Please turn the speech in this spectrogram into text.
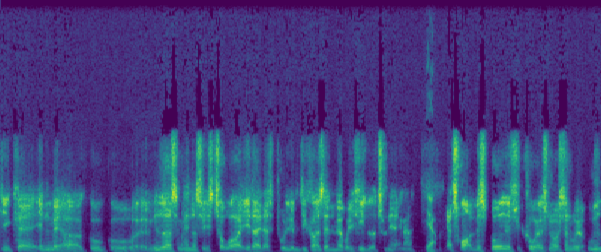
de kan ende med at gå, gå øh, videre som henholdsvis to og etter i deres pulje, men de kan også ende med at ryge helt ud af turneringerne. Ja. Jeg tror, at hvis både FCK og Nordsjælland ryger ud,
